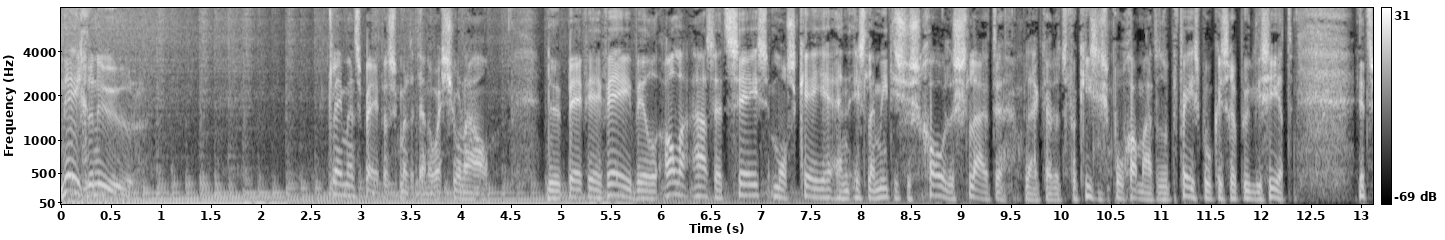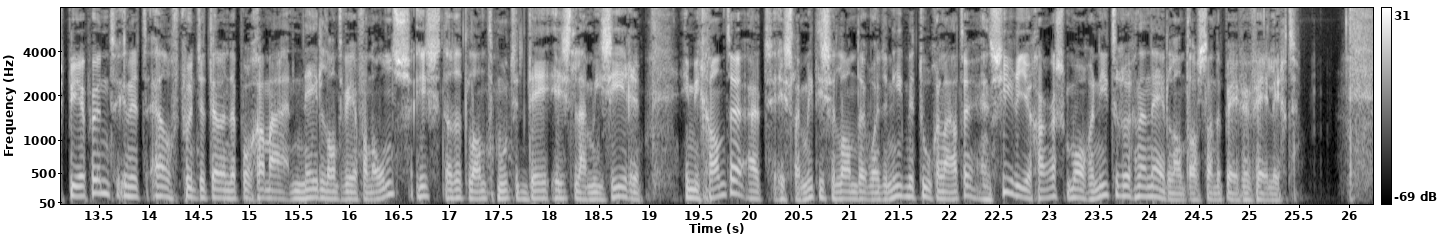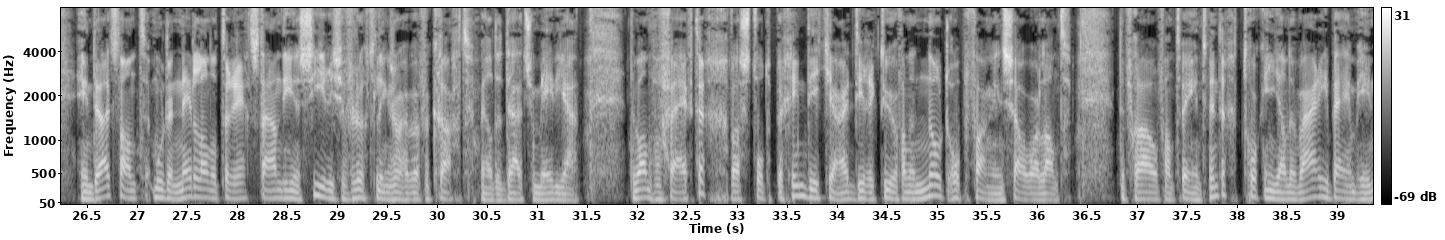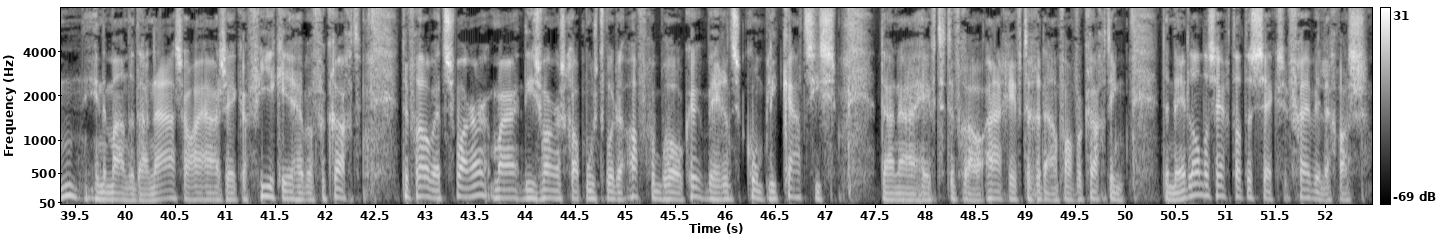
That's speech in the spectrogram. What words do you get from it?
9 uur. Clemens Peters met het NOS-journaal. De PVV wil alle AZC's, moskeeën en islamitische scholen sluiten... blijkt uit het verkiezingsprogramma dat op Facebook is gepubliceerd. Het speerpunt in het 11 punten tellende programma Nederland weer van ons... is dat het land moet de-islamiseren. Immigranten uit islamitische landen worden niet meer toegelaten... en Syriëgangers mogen niet terug naar Nederland als het aan de PVV ligt. In Duitsland moet een Nederlander terechtstaan die een Syrische vluchteling zou hebben verkracht, melden Duitse media. De man van 50 was tot begin dit jaar directeur van een noodopvang in Sauerland. De vrouw van 22 trok in januari bij hem in. In de maanden daarna zou hij haar zeker vier keer hebben verkracht. De vrouw werd zwanger, maar die zwangerschap moest worden afgebroken wegens complicaties. Daarna heeft de vrouw aangifte gedaan van verkrachting. De Nederlander zegt dat de seks vrijwillig was.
